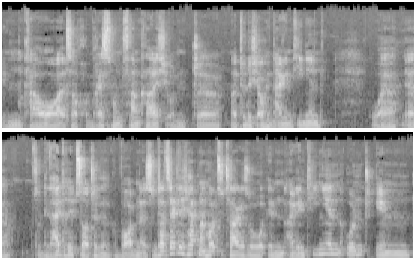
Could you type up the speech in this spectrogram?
im Cahors als auch im Rest von Frankreich und äh, natürlich auch in Argentinien, wo er ja, so die Leitrebsorte geworden ist. Und tatsächlich hat man heutzutage so in Argentinien und im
